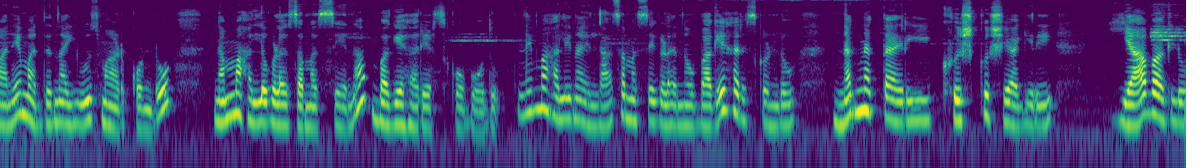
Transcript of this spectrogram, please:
ಮನೆ ಮದ್ದನ್ನು ಯೂಸ್ ಮಾಡಿಕೊಂಡು ನಮ್ಮ ಹಲ್ಲುಗಳ ಸಮಸ್ಯೆಯನ್ನು ಬಗೆಹರಿಸ್ಕೋಬೋದು. ನಿಮ್ಮ ಹಲ್ಲಿನ ಎಲ್ಲ ಸಮಸ್ಯೆಗಳನ್ನು ಬಗೆಹರಿಸ್ಕೊಂಡು ನಗ್ನಗ್ತಾ ಇರಿ, ಖುಷಿ ಖುಷಿಯಾಗಿರಿ. ಯಾವಾಗಲೂ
